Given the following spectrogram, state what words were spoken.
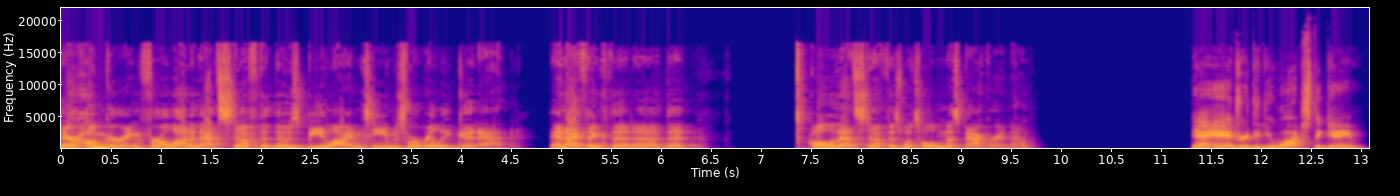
They're hungering for a lot of that stuff that those Beilein teams were really good at and I think that uh, that all of that stuff is what's holding us back right now. Yeah, Andrew, did you watch the game?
